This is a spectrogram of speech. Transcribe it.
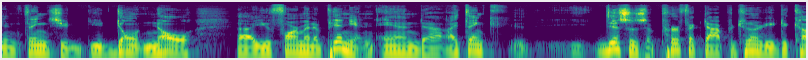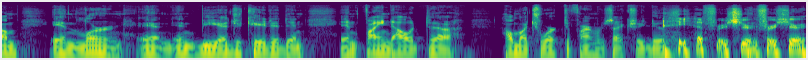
in, things you you don't know, uh, you form an opinion. And uh, I think this is a perfect opportunity to come and learn and, and be educated and and find out. Uh, how much work the farmers actually do. yeah, for sure, for sure.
